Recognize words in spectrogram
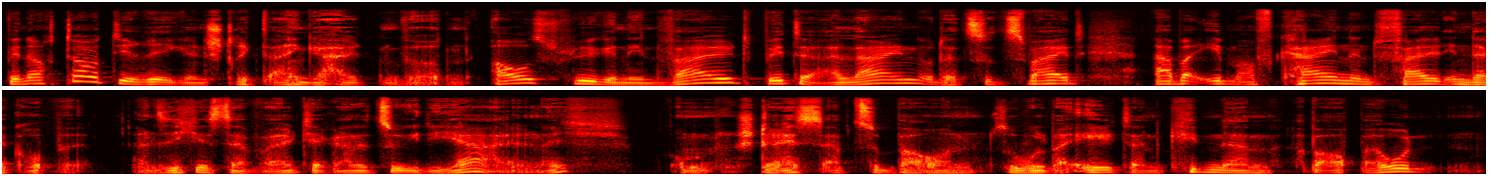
wenn auch dort die Regeln strikt eingehalten würden. Ausflüge in den Wald, bitte allein oder zu zweit, aber eben auf keinen Fall in der Gruppe. An sich ist der Wald ja geradezu ideal, nicht? Um Stress abzubauen, sowohl bei Eltern, Kindern, aber auch bei Hunden.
